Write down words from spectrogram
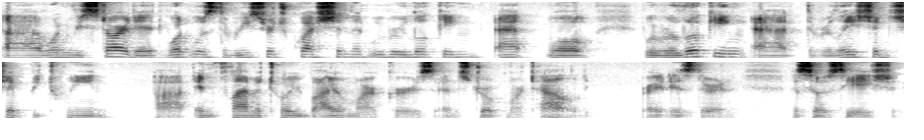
uh, when we started, what was the research question that we were looking at? Well, we were looking at the relationship between uh, inflammatory biomarkers and stroke mortality, right? Is there an association?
